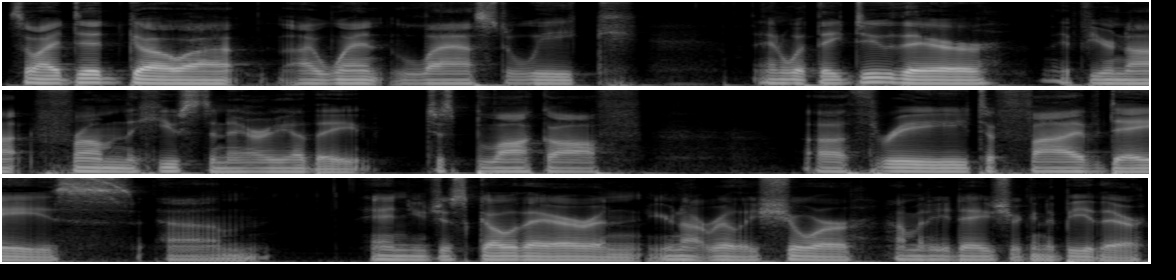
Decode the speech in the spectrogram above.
So I did go. Uh, I went last week, and what they do there if you're not from the Houston area, they just block off uh, three to five days, um, and you just go there, and you're not really sure how many days you're going to be there,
